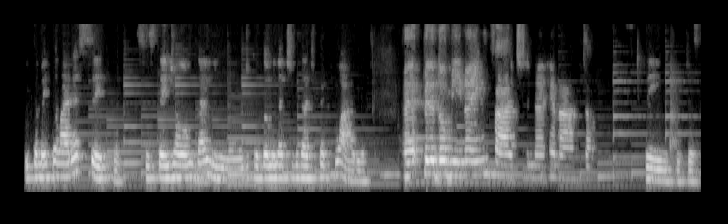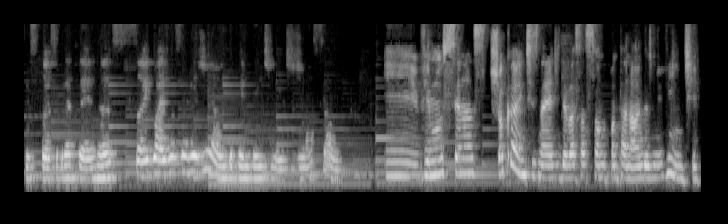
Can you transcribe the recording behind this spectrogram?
e também pela área seca, que se estende ao longo da linha, onde predomina a atividade pecuária. É, predomina e invade, né, Renata? Sim, porque as questões sobre a terra são iguais nessa região, independentemente de nação e vimos cenas chocantes, né, de devastação do Pantanal em 2020.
